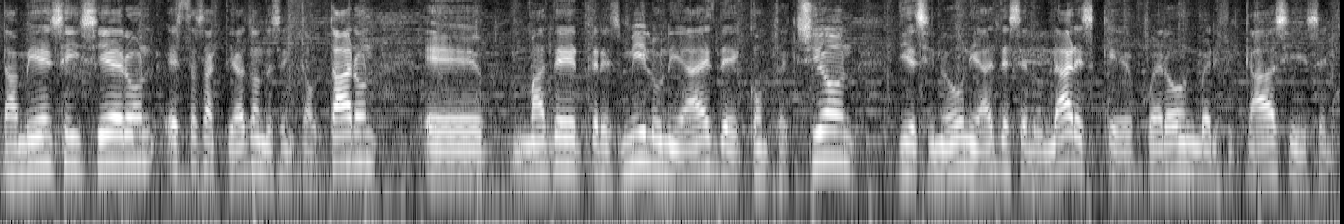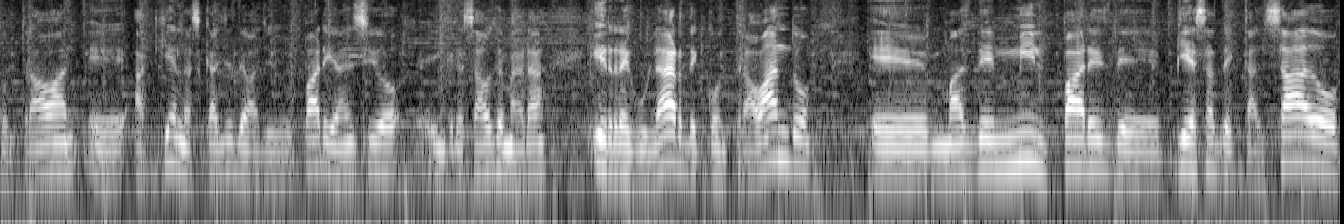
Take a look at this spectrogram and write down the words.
también se hicieron estas actividades donde se incautaron eh, más de 3.000 unidades de confección, 19 unidades de celulares que fueron verificadas y se encontraban eh, aquí en las calles de Valledupar y han sido ingresados de manera irregular, de contrabando. Eh, más de mil pares de piezas de calzado,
